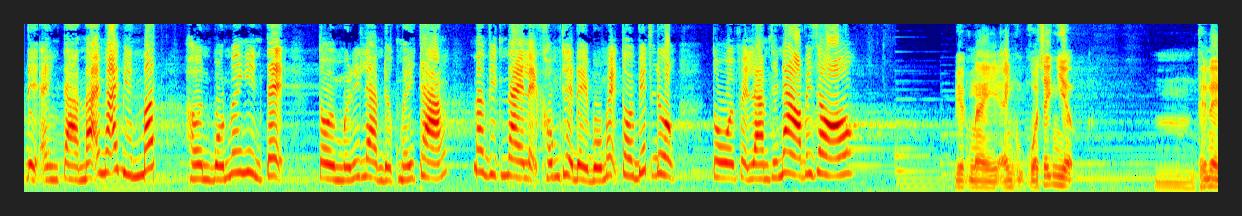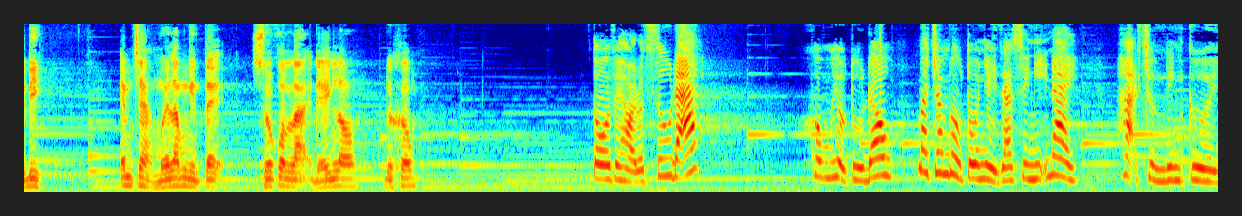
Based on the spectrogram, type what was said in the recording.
Để anh ta mãi mãi biến mất. Hơn 40.000 tệ Tôi mới đi làm được mấy tháng Mà việc này lại không thể để bố mẹ tôi biết được. Tôi phải làm thế nào bây giờ? Việc này anh cũng có trách nhiệm. Uhm, Thế này đi. Em trả 15.000 tệ Số còn lại để anh lo Được không? Tôi phải hỏi luật sư đã không hiểu từ đâu mà trong đầu tôi nhảy ra suy nghĩ này. Hạ Trường Ninh cười.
